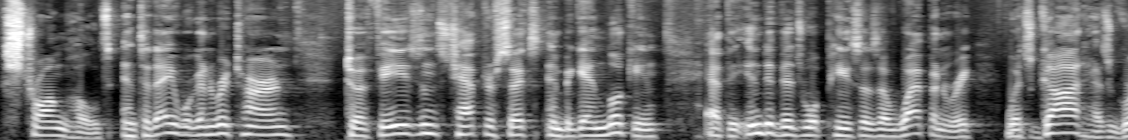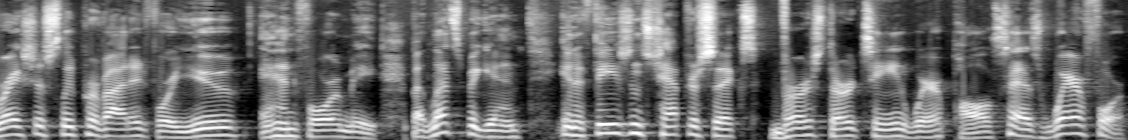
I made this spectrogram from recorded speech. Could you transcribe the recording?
strongholds. And today we're going to return to Ephesians chapter 6 and begin looking at the individual pieces of weaponry which God has graciously provided for you and for me. But let's begin in Ephesians chapter 6, verse 13, where Paul says, Wherefore?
